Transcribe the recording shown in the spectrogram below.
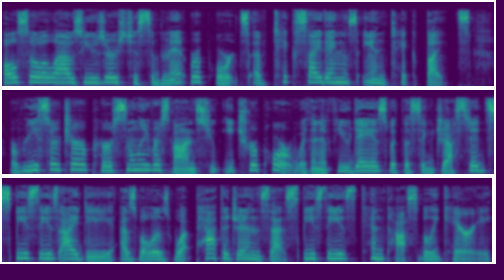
also allows users to submit reports of tick sightings and tick bites. A researcher personally responds to each report within a few days with a suggested species ID as well as what pathogens that species can possibly carry.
